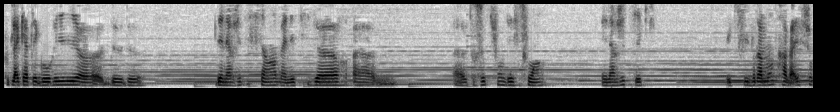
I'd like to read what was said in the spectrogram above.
toute la catégorie de, de d'énergéticiens, magnétiseurs, euh, euh, tous ceux qui font des soins énergétiques et qui vraiment travaillent sur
